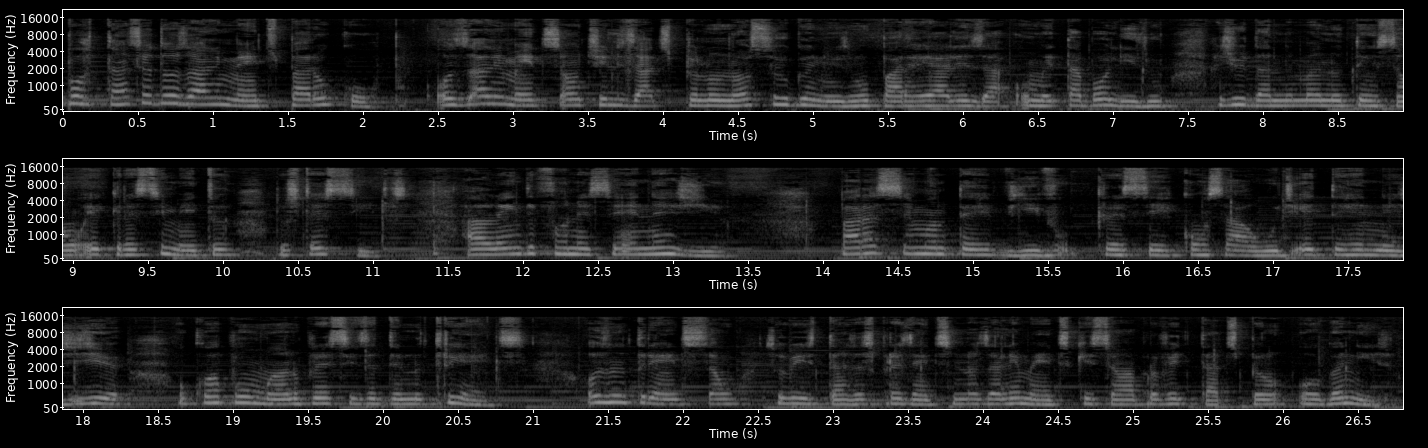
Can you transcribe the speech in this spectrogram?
Importância dos alimentos para o corpo. Os alimentos são utilizados pelo nosso organismo para realizar o metabolismo, ajudando na manutenção e crescimento dos tecidos, além de fornecer energia. Para se manter vivo, crescer com saúde e ter energia, o corpo humano precisa de nutrientes. Os nutrientes são substâncias presentes nos alimentos que são aproveitados pelo organismo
